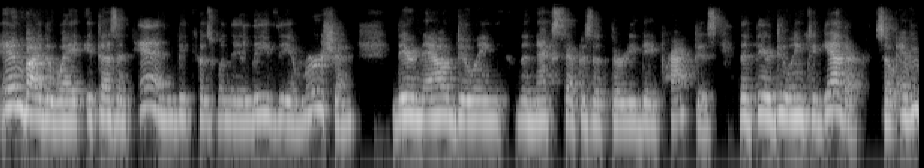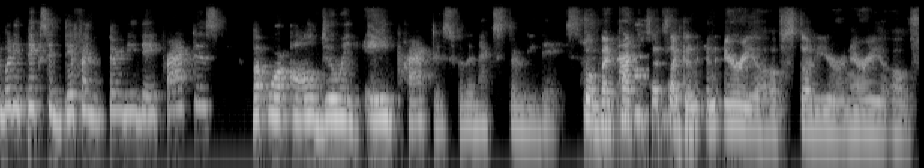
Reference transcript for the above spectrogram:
And by the way, it doesn't end because when they leave the immersion, they're now doing the next step is a 30 day practice that they're doing together. So everybody picks a different 30 day practice, but we're all doing a practice for the next 30 days. So by practice, that's like an, an area of study or an area of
